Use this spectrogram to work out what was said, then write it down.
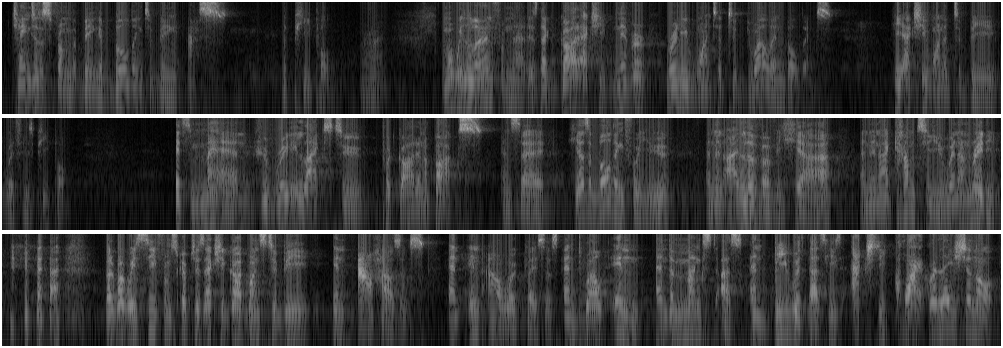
Changes from being a building to being us, the people. Right? And what we learn from that is that God actually never really wanted to dwell in buildings. He actually wanted to be with his people. It's man who really likes to put God in a box and say, here's a building for you, and then I live over here, and then I come to you when I'm ready. but what we see from scripture is actually God wants to be in our houses and in our workplaces and dwell in and amongst us and be with us. He's actually quite relational.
